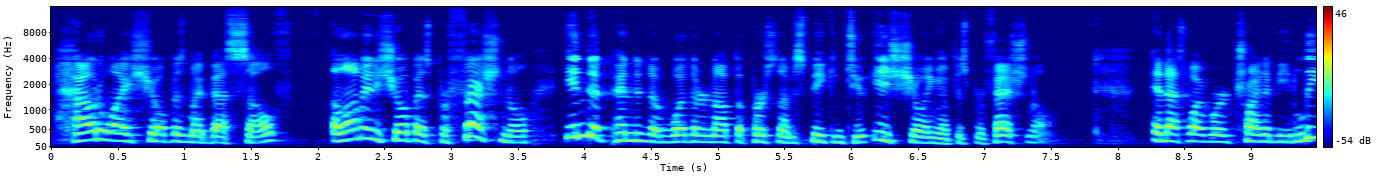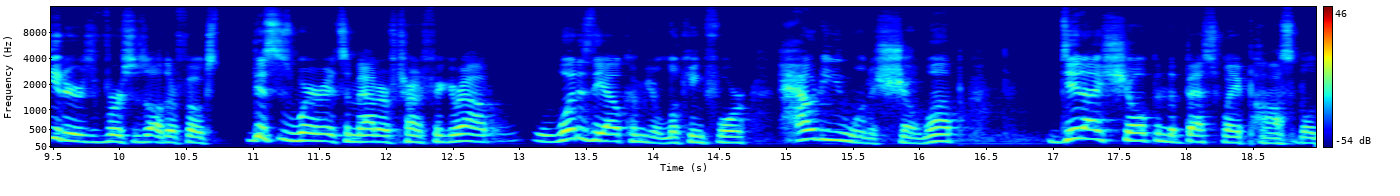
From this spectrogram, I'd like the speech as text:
how do I show up as my best self? Allow me to show up as professional, independent of whether or not the person I'm speaking to is showing up as professional. And that's why we're trying to be leaders versus other folks. This is where it's a matter of trying to figure out what is the outcome you're looking for? How do you want to show up? did I show up in the best way possible?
